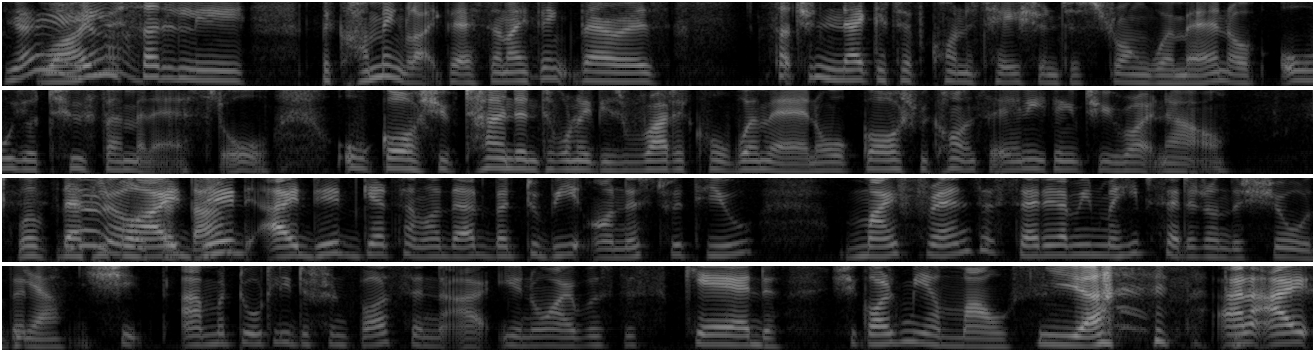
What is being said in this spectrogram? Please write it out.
Yeah, yeah, Why are yeah. you suddenly becoming like this? And I think there is such a negative connotation to strong women of, oh, you're too feminist, or, oh, gosh, you've turned into one of these radical women, or, gosh, we can't say anything to you right now. Well, there no, people no, I that. did. I did get some of that, but to be honest with you, my friends have said it. I mean, Mahip said it on the show that Yeah. she. I'm a totally different person. I, you know, I was this scared. She called me a mouse. Yeah. and I,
